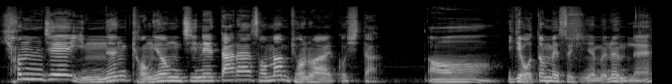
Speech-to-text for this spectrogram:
현재 있는 경영진에 따라서만 변화할 것이다. 어. 이게 어떤 메시지냐면은 네.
